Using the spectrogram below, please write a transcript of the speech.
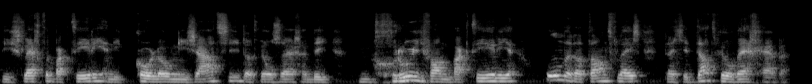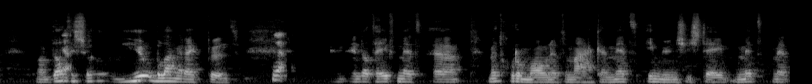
die slechte bacteriën en die kolonisatie, dat wil zeggen die groei van bacteriën onder dat tandvlees, dat je dat wil weg hebben. Want dat is een heel belangrijk punt. Ja. En, dat heeft met, uh, met hormonen te maken, met immuunsysteem, met, met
